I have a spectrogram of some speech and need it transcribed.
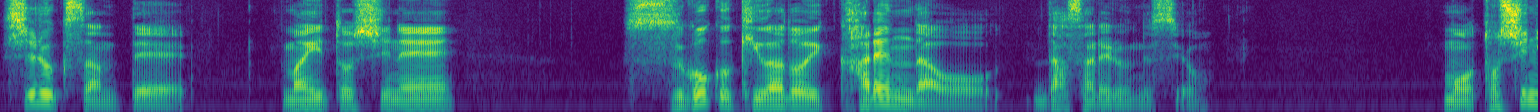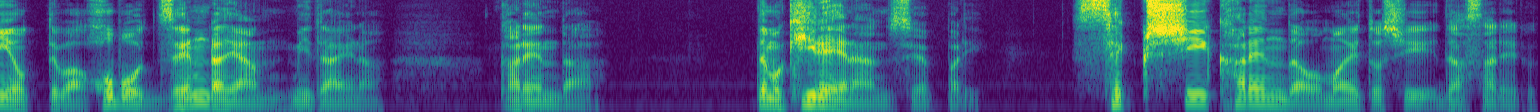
シルクさんって毎年ねすごく際どいカレンダーを出されるんですよ。もう年によってはほぼ全裸やんみたいなカレンダー。でも綺麗なんですよやっぱり。セクシーカレンダーを毎年出される、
